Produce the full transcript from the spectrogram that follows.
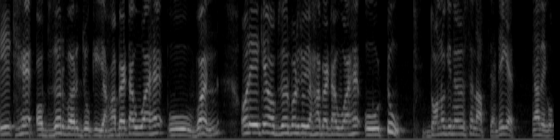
एक है ऑब्जर्वर जो कि यहाँ बैठा हुआ है ओ वन और एक है ऑब्जर्वर जो यहाँ बैठा हुआ है ओ टू दोनों की नज़र से नापते हैं, ठीक है? यहाँ देखो।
